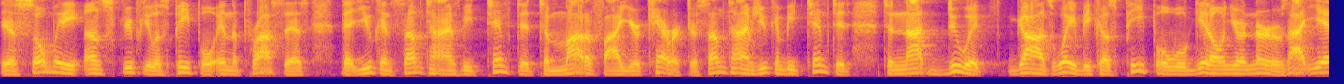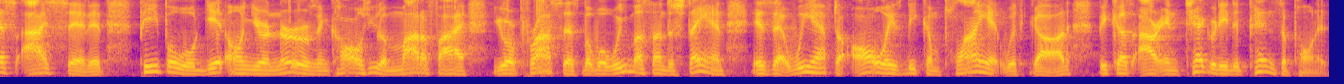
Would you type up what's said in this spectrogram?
there are so many unscrupulous people in the process that you can sometimes be tempted to modify your character. Sometimes you can be tempted to not do it God's way because people will get on your nerves. I, yes, I said it. People will get on your nerves and cause you to modify your process. But what we must understand is that we have to always be compliant with God because our integrity depends upon it.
